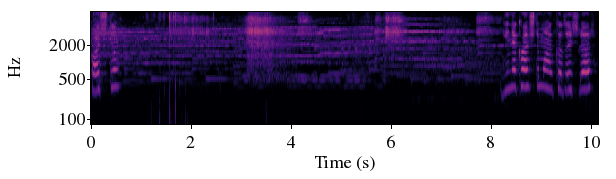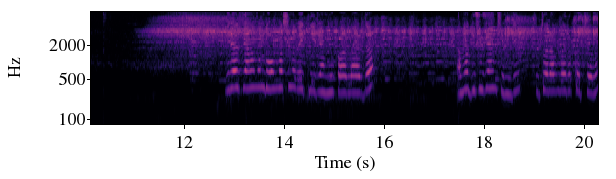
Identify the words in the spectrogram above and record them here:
Kaçtım. Yine kaçtım arkadaşlar. Biraz canımın dolmasını bekleyeceğim yukarılarda. Ama düşeceğim şimdi. Şu taraflara kaçalım.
